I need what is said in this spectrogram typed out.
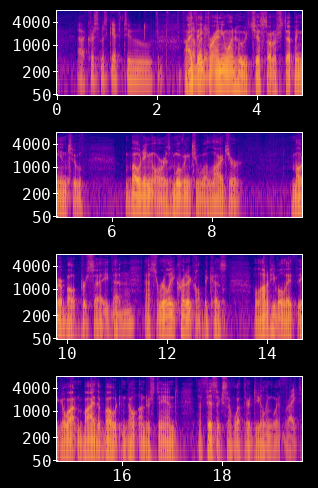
uh, Christmas gift to? to, to I somebody? think for anyone who's just sort of stepping into boating or is moving to a larger motorboat per se, that that's really critical because a lot of people they, they go out and buy the boat and don't understand the physics of what they're dealing with. right,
